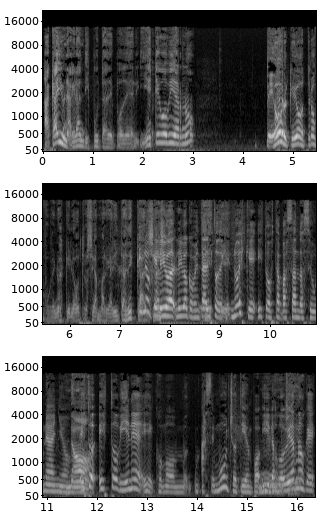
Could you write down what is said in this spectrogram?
acá hay una gran disputa de poder y este gobierno peor que otros, porque no es que los otros sean margaritas de Es lo que le iba, le iba a comentar, esto de que este, no es que esto está pasando hace un año. No. Esto, esto viene eh, como hace mucho tiempo. y los gobiernos que,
